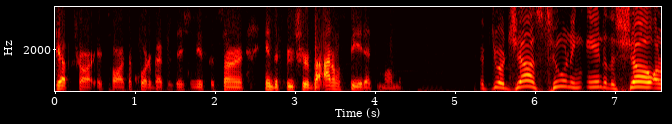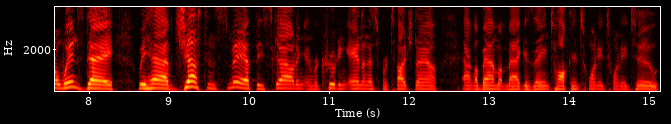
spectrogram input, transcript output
depth chart as far as the quarterback position is concerned in the future. But I don't see it at the moment. If you're just tuning into the show on a Wednesday, we have Justin Smith, the scouting and recruiting analyst for Touchdown Alabama Magazine, talking 2022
